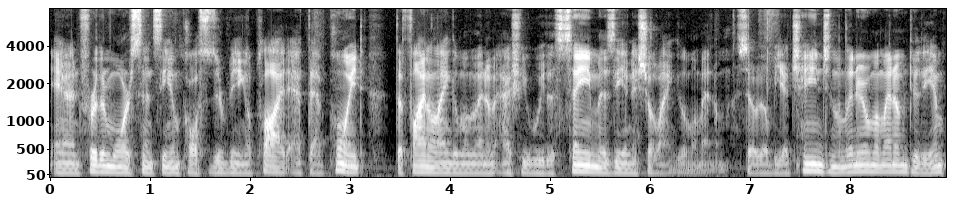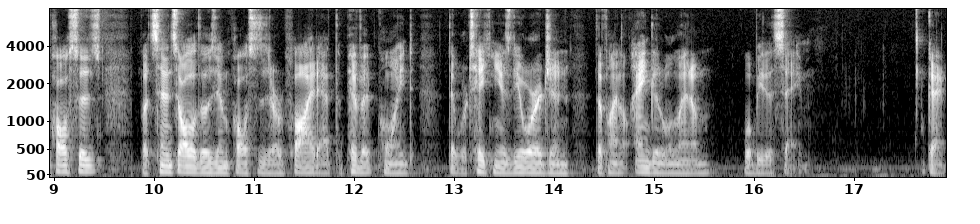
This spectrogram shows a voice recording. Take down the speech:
and furthermore, since the impulses are being applied at that point, the final angular momentum actually will be the same as the initial angular momentum. So there'll be a change in the linear momentum due to the impulses, but since all of those impulses are applied at the pivot point that we're taking as the origin, the final angular momentum will be the same. Okay,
